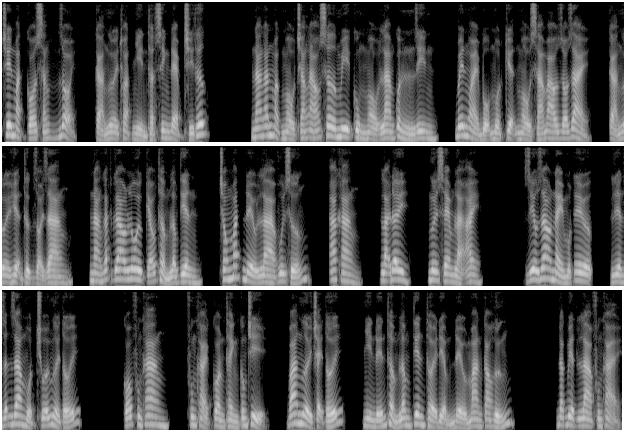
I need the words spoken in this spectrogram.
trên mặt có sáng giỏi, cả người thoạt nhìn thật xinh đẹp trí thức. Nàng ăn mặc màu trắng áo sơ mi cùng màu lam quần jean, bên ngoài bộ một kiện màu xám áo gió dài, cả người hiện thực giỏi giang, nàng gắt gao lôi kéo thẩm lâm tiên, trong mắt đều là vui sướng, A Khang, lại đây, ngươi xem là ai. Diêu dao này một đều, liền dẫn ra một chuỗi người tới. Có Phùng Khang, Phùng Khải còn thành công chỉ, ba người chạy tới, nhìn đến thẩm lâm tiên thời điểm đều man cao hứng. Đặc biệt là Phùng Khải,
